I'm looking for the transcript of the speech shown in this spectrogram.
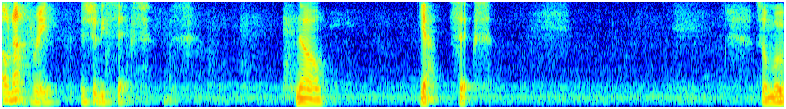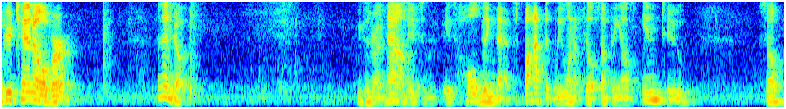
Oh, not three. It should be six. No. Yeah, six. So move your 10 over and then go. Because right now it's it's holding that spot that we want to fill something else into. So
